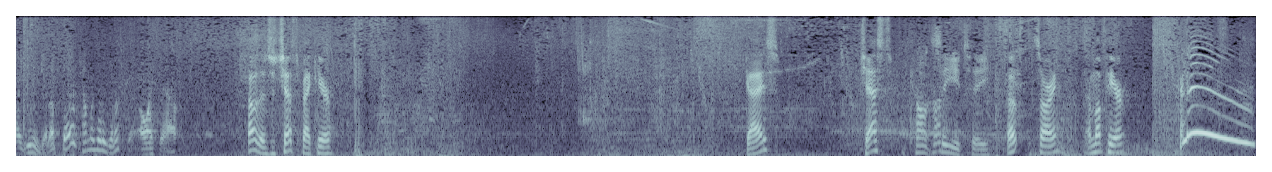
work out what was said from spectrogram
Oh, you can get up there? How am I gonna get up there? Oh, I see how. Oh, there's a chest back here. Guys? Chest? I can't see you, Tee. Oh, sorry. I'm up here. Hello!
